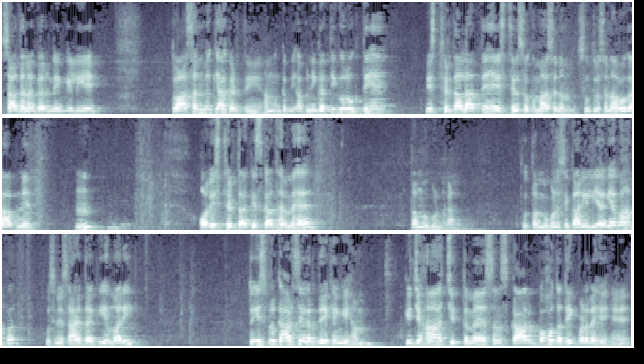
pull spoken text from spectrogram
साधना करने के लिए तो आसन में क्या करते हैं? हम अपनी गति को रोकते हैं, स्थिरता लाते हैं, स्थिर सुखमासनम, सूत्र सुना होगा आपने। हम्म? और स्थिरता किसका धर्म है? तमोगुण का। तो तमोगुण से कार्य लिया गया वहाँ पर। उसने सहायता की हमारी। तो इस प्रकार से अगर देखेंगे हम कि जहाँ चित्त में संस्कार बहुत अधिक पड़ रहे हैं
